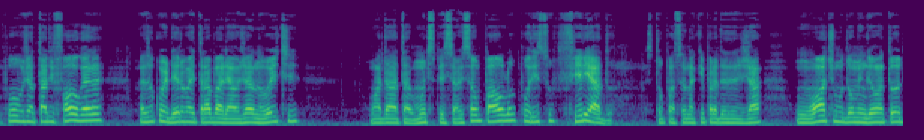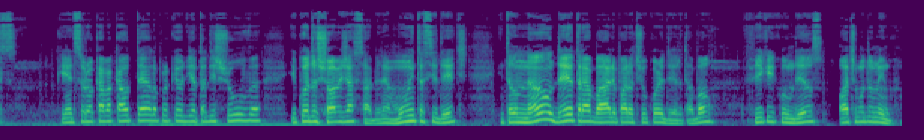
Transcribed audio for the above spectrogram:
o povo já tá de folga, né? Mas o Cordeiro vai trabalhar hoje à noite. Uma data muito especial em São Paulo, por isso, feriado. Estou passando aqui para desejar um ótimo domingão a todos. Quem é de Sorocaba, cautela, porque o dia tá de chuva e quando chove já sabe, né? Muito acidente. Então não dê trabalho para o tio Cordeiro, tá bom? Fiquem com Deus. Ótimo domingo.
